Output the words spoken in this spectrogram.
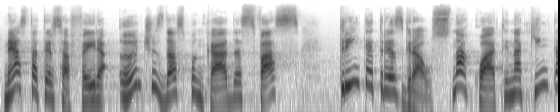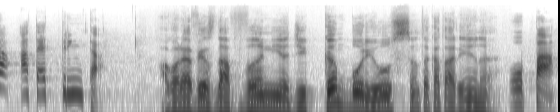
Nesta terça-feira, antes das pancadas, faz 33 graus. Na quarta e na quinta, até 30. Agora é a vez da Vânia de Camboriú, Santa Catarina. Opa!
